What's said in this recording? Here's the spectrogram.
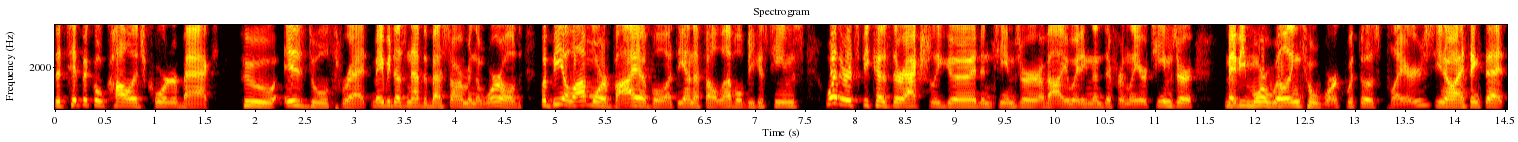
the typical college quarterback who is dual threat, maybe doesn't have the best arm in the world, but be a lot more viable at the NFL level because teams, whether it's because they're actually good and teams are evaluating them differently, or teams are maybe more willing to work with those players. You know, I think that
